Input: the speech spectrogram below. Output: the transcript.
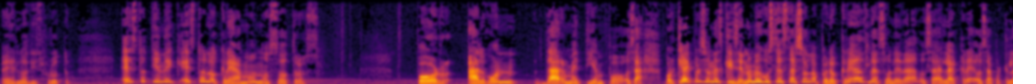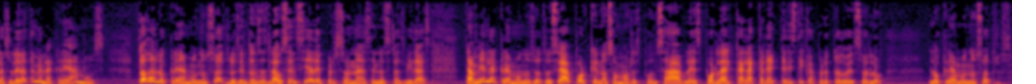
eh, lo disfruto. Esto tiene, esto lo creamos nosotros por algún darme tiempo, o sea, porque hay personas que dicen, no me gusta estar solo, pero creas la soledad, o sea, la creo, o sea, porque la soledad también la creamos, todo lo creamos nosotros, entonces la ausencia de personas en nuestras vidas también la creamos nosotros, sea porque no somos responsables, por la, la característica, pero todo eso lo, lo creamos nosotros.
